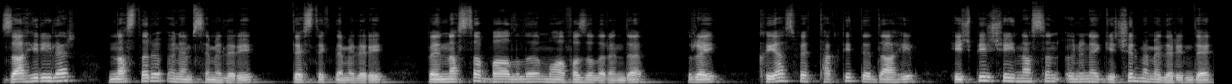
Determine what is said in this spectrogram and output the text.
zahiriler nasları önemsemeleri, desteklemeleri ve nasla bağlılığı muhafazalarında rey, kıyas ve taklit de dahil hiçbir şeyi nasın önüne geçirmemelerinde,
